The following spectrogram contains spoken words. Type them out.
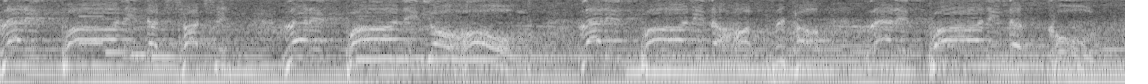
Let it burn in the churches. Let it burn in your homes. Let it burn in the hospital. Let it burn in the school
